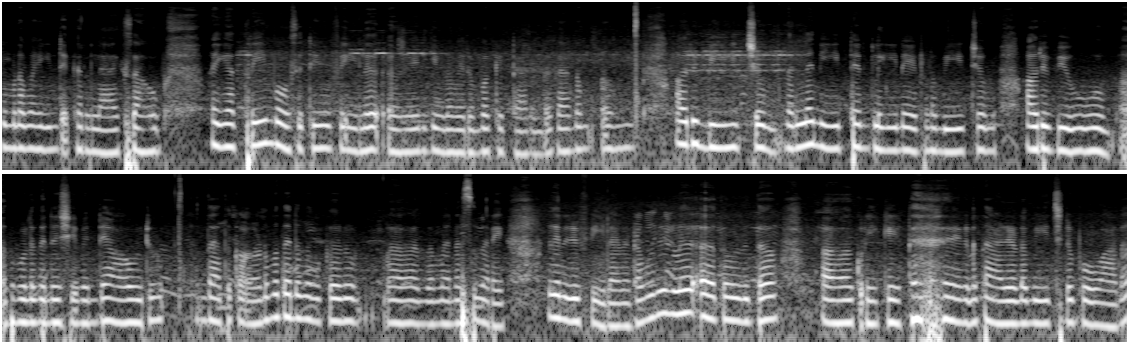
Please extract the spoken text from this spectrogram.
നമ്മുടെ മൈൻഡൊക്കെ റിലാക്സ് ആവും. ഭയങ്കര അത്രയും പോസിറ്റീവ് ഫീൽ എനിക്കിവിടെ വരുമ്പോൾ കിട്ടാറുണ്ട്. കാരണം ആ ഒരു ബീച്ചും നല്ല നീറ്റ് ആൻഡ് ക്ലീൻ ആയിട്ടുള്ള ബീച്ചും ആ ഒരു വ്യൂവും അതുപോലെ തന്നെ ശിവന്റെ ആ ഒരു എന്താ അത് കാണുമ്പോൾ തന്നെ നമുക്കൊരു മനസ്സ് നിറയും. അങ്ങനെ ഒരു ഫീലാണ് കേട്ടോ. അപ്പോൾ ഞങ്ങൾ തൊഴുത കുറേ കേട്ട് ഞങ്ങൾ ഞങ്ങളുടെ ബീച്ചിൽ പോവാണ്.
